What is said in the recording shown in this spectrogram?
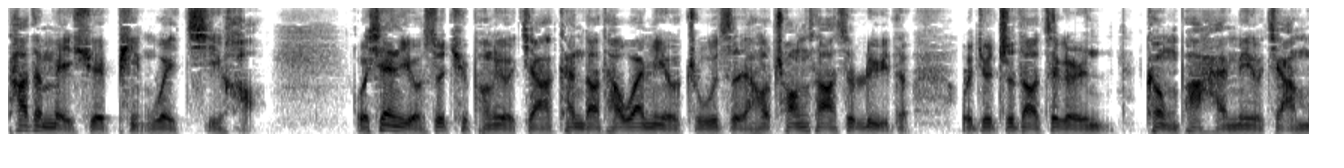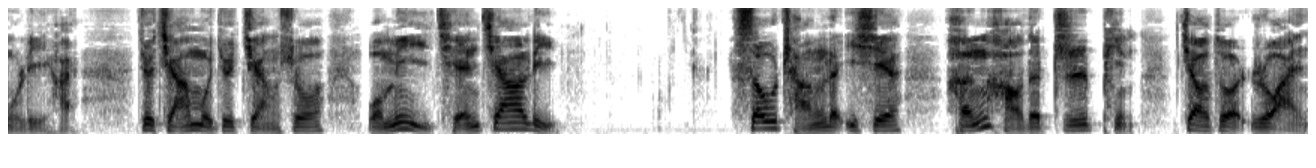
她的美学品味极好。我现在有时去朋友家，看到他外面有竹子，然后窗纱是绿的，我就知道这个人恐怕还没有贾母厉害。就贾母就讲说，我们以前家里收藏了一些很好的织品，叫做软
